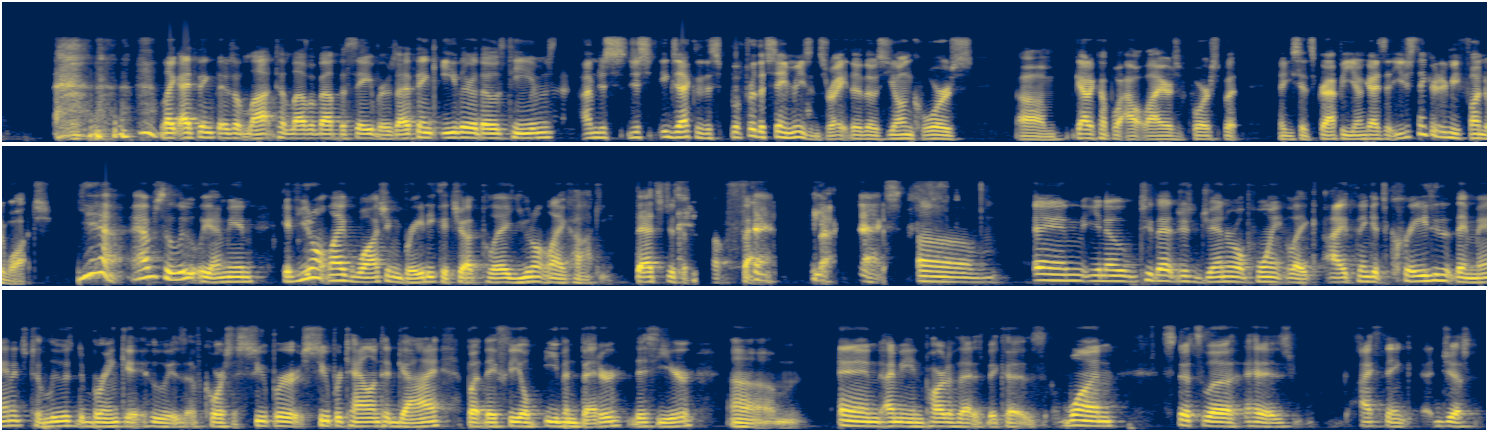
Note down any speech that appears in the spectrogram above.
like I think there's a lot to love about the Sabres. I think either of those teams, I'm just just exactly this, but for the same reasons, right? They're those young cores. Um, got a couple outliers, of course, but like you said, scrappy young guys that you just think are gonna be fun to watch. yeah, absolutely. I mean, if you don't like watching Brady Tkachuk play, you don't like hockey. That's just a, a fact. Fact. Fact. facts. Um, and you know, to that just general point, like I think it's crazy that they managed to lose DeBrincat, who is of course a super super talented guy, but they feel even better this year. Um, and I mean, part of that is because one, Stutzle has, I think, just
